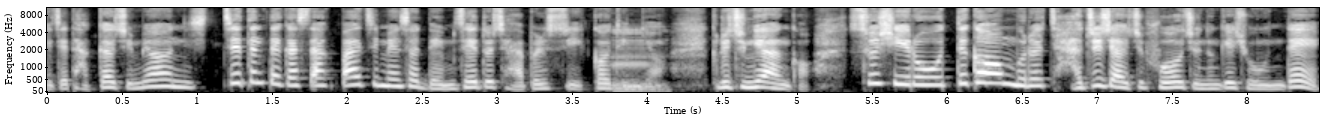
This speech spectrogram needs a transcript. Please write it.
이제 닦아주면 찌든 때가 싹 빠지면서 냄새도 잡을 수 있거든요. 음. 그리고 중요한 거 수시로 뜨거운 물을 자주 자주 부어주는 게 좋은데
